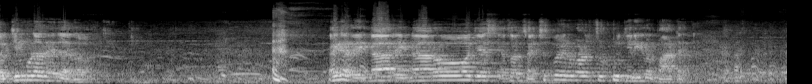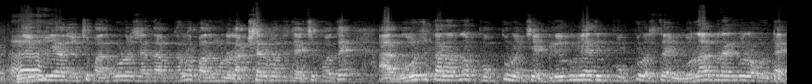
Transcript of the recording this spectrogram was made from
పద్యం కూడా లేదు అదవానికి పైగా రింగా రింగారో చేసి అసలు చచ్చిపోయిన వాడు చుట్టూ తిరిగిన పాట అది. వ్యాధి వచ్చి పదమూడవ శతాబ్దంలో పదమూడు లక్షల మంది చచ్చిపోతే ఆ రోజు కలర్లో పొక్కులు వచ్చాయి. ప్లేగు వ్యాధికి పొక్కులు వస్తాయి. గులాబీ రంగులో ఉంటాయి.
